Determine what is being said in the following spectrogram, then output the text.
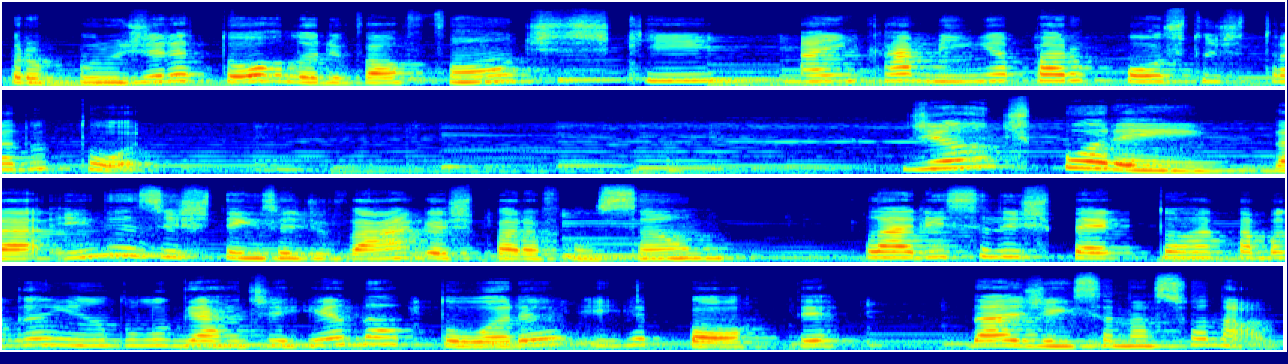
Procura o diretor, Lorival Fontes, que a encaminha para o posto de tradutor. Diante, porém, da inexistência de vagas para a função, Clarice Lispector acaba ganhando o lugar de redatora e repórter da Agência Nacional.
